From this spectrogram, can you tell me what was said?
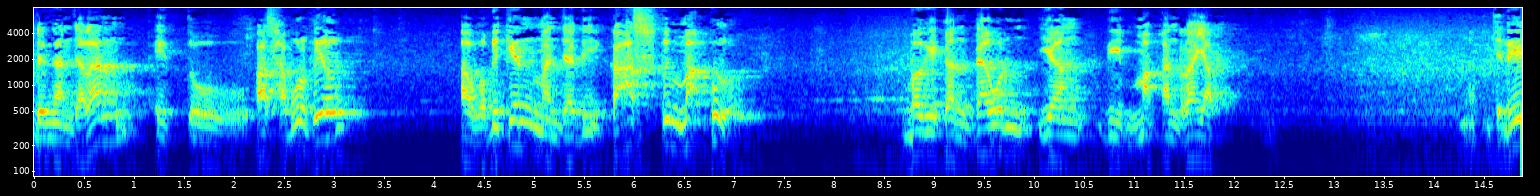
Dengan jalan itu ashabul fil Allah bikin menjadi kasfim makul. Bagikan daun yang dimakan rayap jadi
